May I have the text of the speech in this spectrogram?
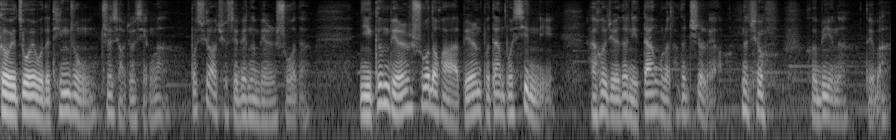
各位作为我的听众知晓就行了，不需要去随便跟别人说的。你跟别人说的话，别人不但不信你，还会觉得你耽误了他的治疗，那就何必呢？对吧？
